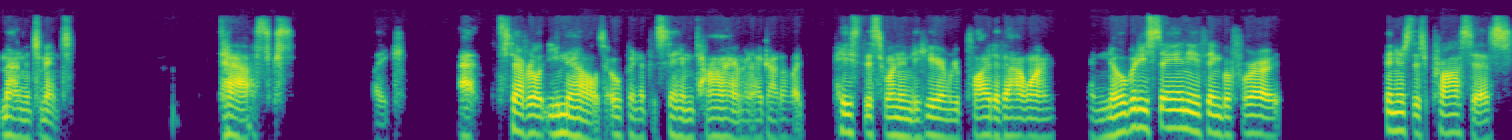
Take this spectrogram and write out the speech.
management tasks, like at several emails open at the same time. And I got to like paste this one into here and reply to that one. And nobody say anything before I finish this process,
